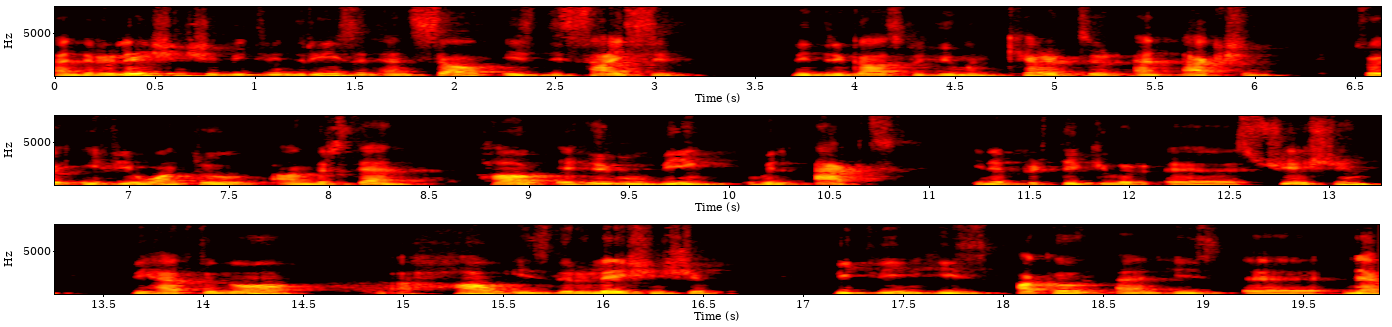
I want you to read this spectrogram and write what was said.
And the relationship between reason and self is decisive with regards to human character and action. So if you want to understand how a human being will act in a particular uh, situation, we have to know uh, how is the relationship between his akal and his uh,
